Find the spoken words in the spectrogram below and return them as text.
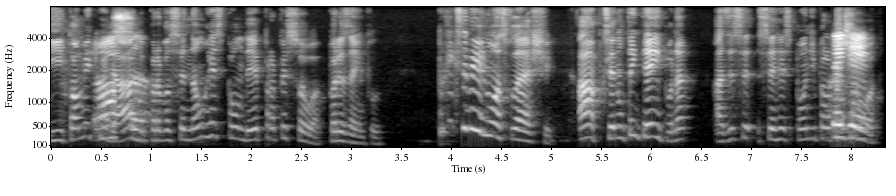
E tome cuidado para você não responder pra pessoa. Por exemplo, por que, que você veio no Flash? Ah, porque você não tem tempo, né? Às vezes você- responde pela Entendi, pessoa.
